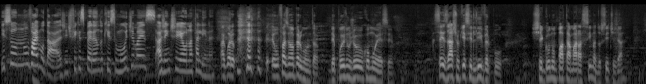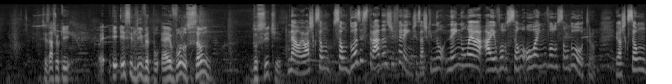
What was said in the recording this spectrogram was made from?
Isso não vai mudar. A gente fica esperando que isso mude, mas a gente, eu, Natalina. Agora, eu, eu vou fazer uma pergunta. Depois de um jogo como esse, vocês acham que esse Liverpool chegou num patamar acima do City já? Vocês acham que é, e- esse Liverpool é a evolução do City? Não, eu acho que são, são duas estradas diferentes. Acho que não- nenhum é a, a evolução ou a involução do outro. Eu acho que são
